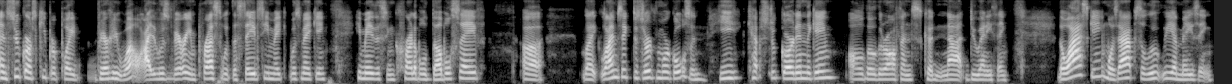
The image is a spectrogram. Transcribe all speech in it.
And Stuttgart's keeper played very well. I was very impressed with the saves he make was making. He made this incredible double save. Uh, like Leipzig deserved more goals, and he kept Stuttgart in the game, although their offense could not do anything. The last game was absolutely amazing.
